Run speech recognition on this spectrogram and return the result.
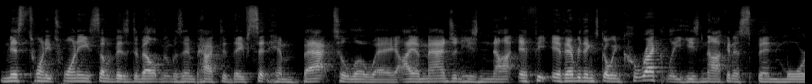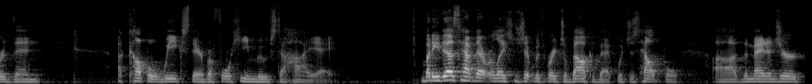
missed 2020. Some of his development was impacted. They've sent him back to low A. I imagine he's not, if, he, if everything's going correctly, he's not going to spend more than a couple weeks there before he moves to high A. But he does have that relationship with Rachel Balkovec, which is helpful. Uh, the manager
